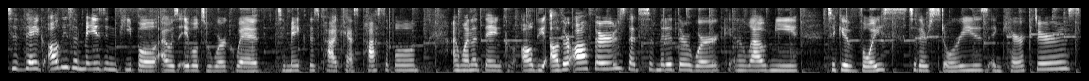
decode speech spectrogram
to thank all these amazing people I was able to work with to make this podcast possible. I want to thank all the other authors that submitted their work and allowed me to give voice to their stories and characters.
